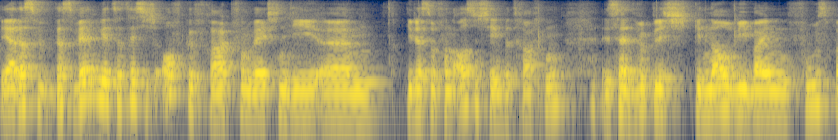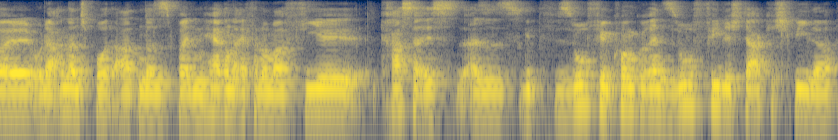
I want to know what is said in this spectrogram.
Ja, das, das werden wir tatsächlich oft gefragt von welchen, die, ähm, die das so von außen stehen betrachten. Ist halt wirklich genau wie beim Fußball oder anderen Sportarten, dass es bei den Herren einfach nochmal viel krasser ist. Also es gibt so viel Konkurrenz, so viele starke Spieler.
